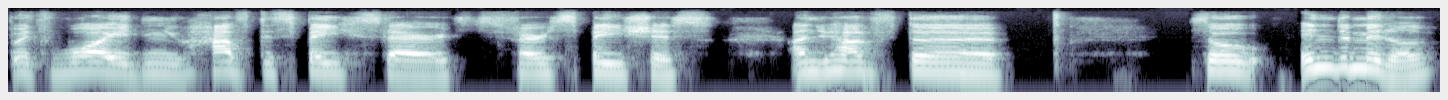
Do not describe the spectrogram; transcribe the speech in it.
but it's wide and you have the space there. It's very spacious, and you have the so in the middle,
